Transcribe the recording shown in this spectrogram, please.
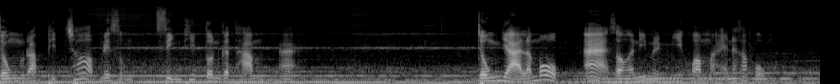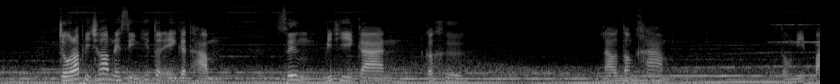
จงรับผิดชอบในส,สิ่งที่ตนกระทำอะจงอย่าละโมบอ่าสองอันนี้มันมีความหมายนะครับผม จงรับผิดชอบในสิ่งที่ตนเองกระทำซึ่งวิธีการก็คือ เราต้องข้าม ตรงนี้ไป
